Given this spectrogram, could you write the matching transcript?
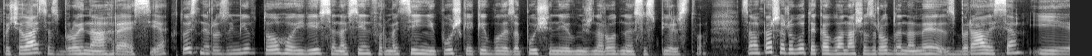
почалася збройна агресія. Хтось не розумів того і вівся на всі інформаційні пушки, які були запущені в міжнародне суспільство. Саме перша робота, яка була наша зроблена, ми збиралися і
